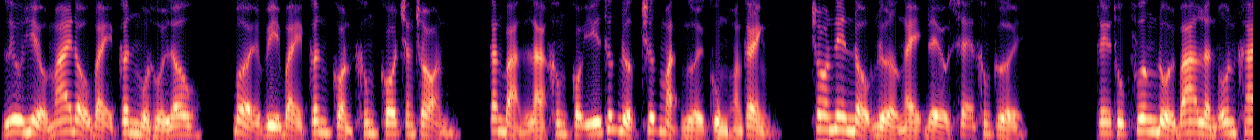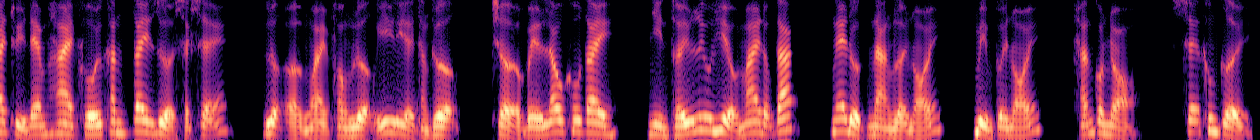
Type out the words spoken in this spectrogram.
Lưu hiểu mai đậu 7 cân một hồi lâu, bởi vì 7 cân còn không có trăng tròn, căn bản là không có ý thức được trước mặt người cùng hoàn cảnh, cho nên đậu nửa ngày đều sẽ không cười. Tề Thục Phương đổi ba lần ôn khai thủy đem hai khối khăn tay rửa sạch sẽ, lượng ở ngoài phòng lượng y hề thẳng thượng, trở về lau khô tay, nhìn thấy Lưu Hiểu Mai động tác, nghe được nàng lời nói, mỉm cười nói, hắn còn nhỏ, sẽ không cười,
